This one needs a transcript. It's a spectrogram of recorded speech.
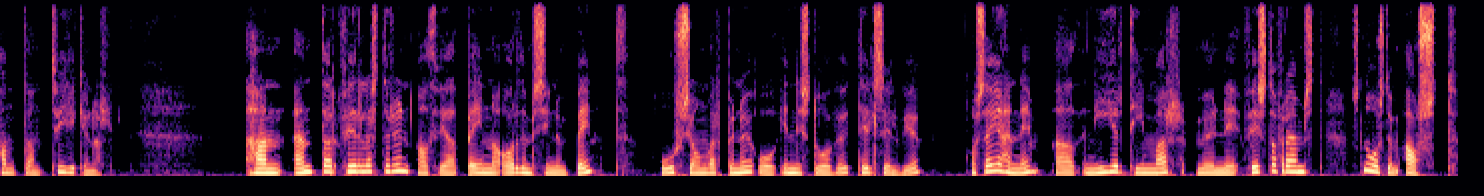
handan tvíhyggjunar. Hann endar fyrirlesturinn á því að beina orðum sínum beint úr sjónvarpinu og inn í stofu til Silvíu og segja henni að nýjir tímar muni fyrst og fremst snúast um ást.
